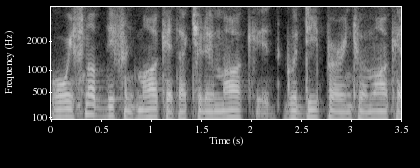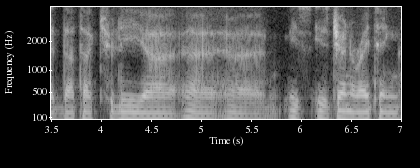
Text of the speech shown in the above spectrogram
or if not different market, actually market go deeper into a market that actually uh, uh, is is generating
